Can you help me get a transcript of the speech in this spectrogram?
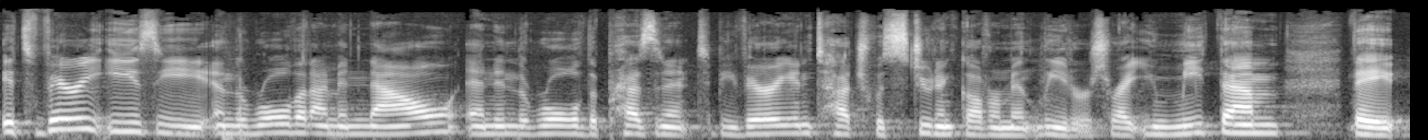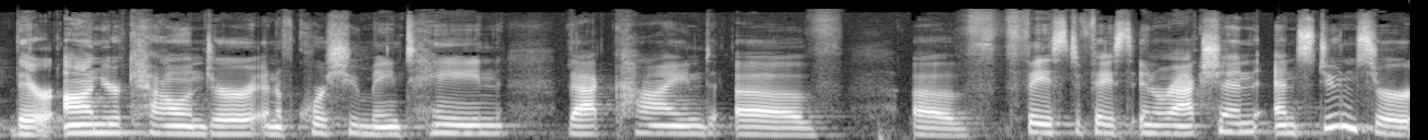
it's very easy in the role that I'm in now and in the role of the president to be very in touch with student government leaders, right? You meet them, they, they're on your calendar, and of course you maintain that kind of of face to face interaction, and students are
